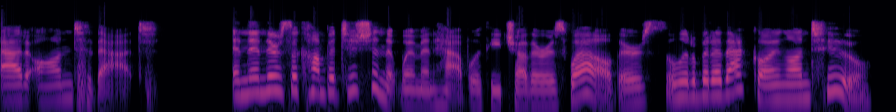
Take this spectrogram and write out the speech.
add on to that and then there's the competition that women have with each other as well. There's a little bit of that going on too.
